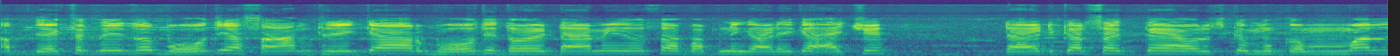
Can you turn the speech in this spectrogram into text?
अब देख सकते हैं दोस्तों, बहुत ही आसान तरीका है और बहुत ही थोड़े टाइम में दोस्तों आप अपनी गाड़ी का एच टाइट कर सकते हैं और उसको मुकम्मल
